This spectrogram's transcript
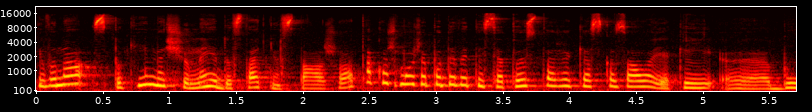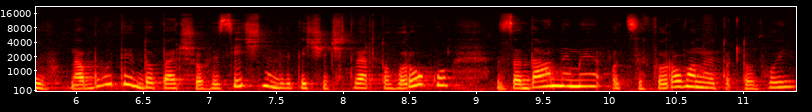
і вона спокійна, що в неї достатньо стажу. А також може подивитися той стаж, як я сказала, який е, був набутий до 1 січня 2004 року за даними оцифрованої трудової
